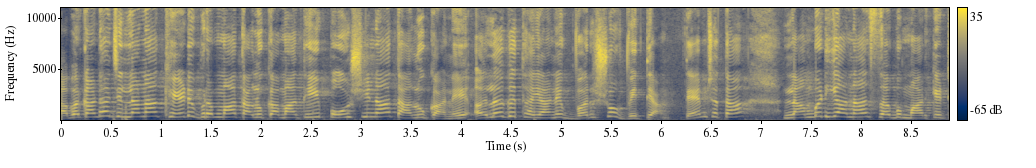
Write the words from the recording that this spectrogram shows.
સાબરકાંઠા જિલ્લાના ખેડ બ્રહ્મા તાલુકામાંથી પોશીના તાલુકાને અલગ થયાને વર્ષો વીત્યા. તેમ છતાં, લાંબડિયાના સબ માર્કેટ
